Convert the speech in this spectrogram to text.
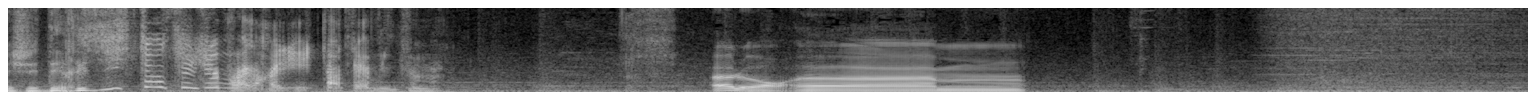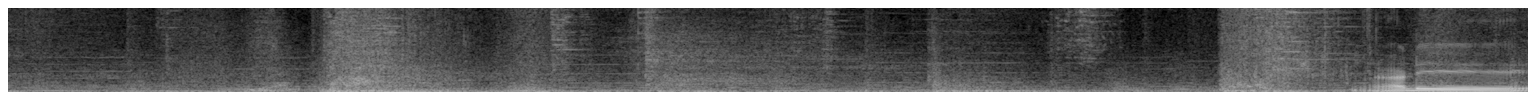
J'ai des résistances, j'ai pas de résistance d'habitude. Alors, euh... Allez.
